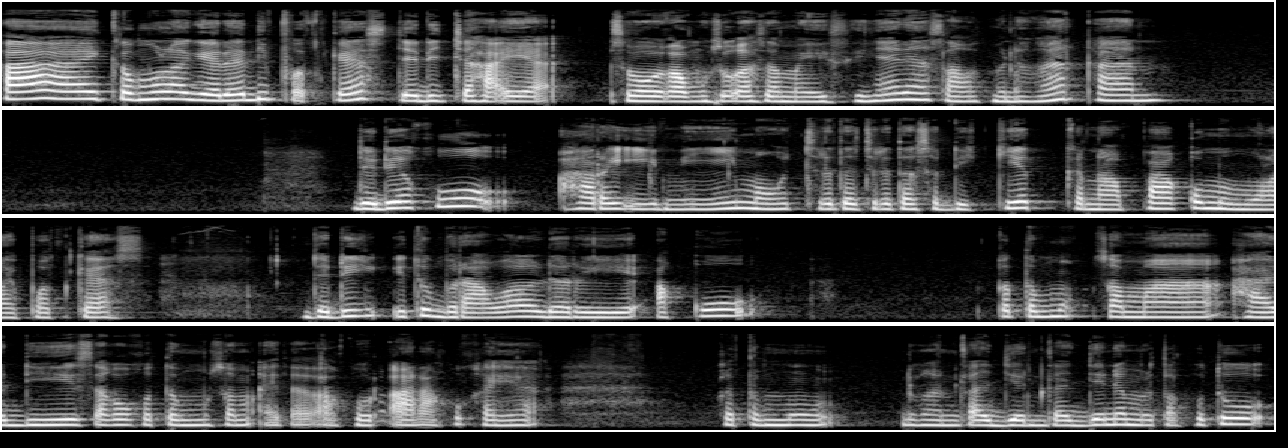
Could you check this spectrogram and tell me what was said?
Hai, kamu lagi ada di podcast Jadi Cahaya. Semoga kamu suka sama isinya dan selamat mendengarkan. Jadi aku hari ini mau cerita-cerita sedikit kenapa aku memulai podcast. Jadi itu berawal dari aku ketemu sama hadis, aku ketemu sama ayat Al-Quran, aku kayak ketemu dengan kajian-kajian yang menurut aku tuh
